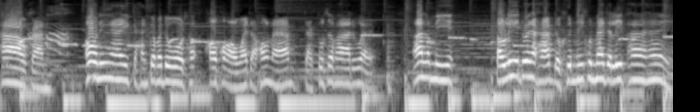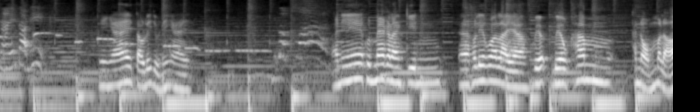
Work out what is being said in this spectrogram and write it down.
ข้าวกัน โอ้นี่ไงหันกลับมาดูพอพอออกมาจากห้องน้ำจากตู้เสื้อผ้าด้วยอะเรามีเตารีดด้วยนะครับ เดี๋ยวคืนนี้คุณแม่จะรีดผ้าให้ไหนต่อดินี่ไง เตารีดอยู่นี่ไง อันนี้คุณแม่กำลังกินเอ่อเขาเรียกว่าอะไรอะเวลเวลคัมขนมเหรอ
